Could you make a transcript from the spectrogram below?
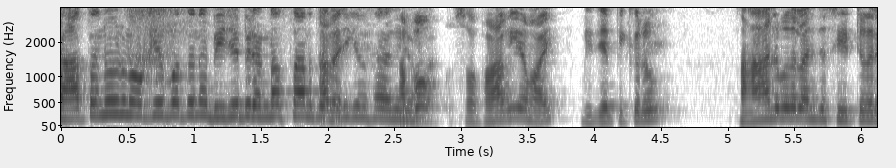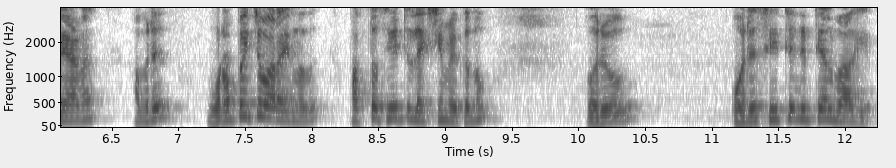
ചാത്തന്നൂർ നോക്കിയപ്പോൾ തന്നെ ബി ജെ പി രണ്ടാം സ്ഥാനത്ത് അപ്പോൾ സ്വാഭാവികമായി ബി ജെ പിക്ക് ഒരു നാല് മുതൽ അഞ്ച് സീറ്റ് വരെയാണ് അവർ ഉറപ്പിച്ചു പറയുന്നത്. പത്ത് സീറ്റ് ലക്ഷ്യം വെക്കുന്നു. ഒരു ഒരു സീറ്റ് കിട്ടിയാൽ ഭാഗ്യം.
